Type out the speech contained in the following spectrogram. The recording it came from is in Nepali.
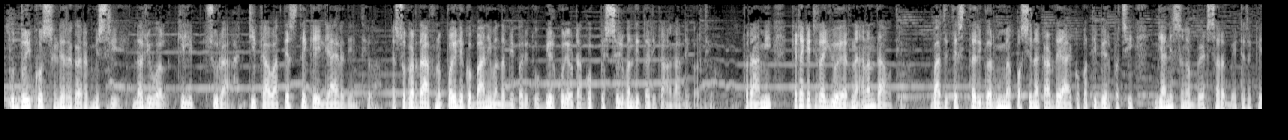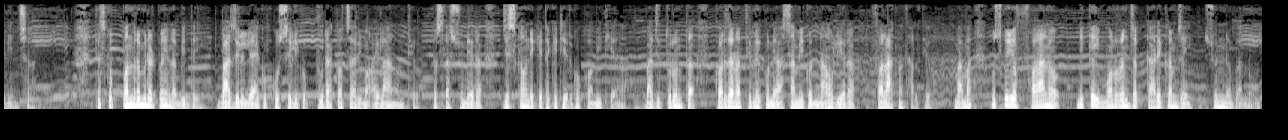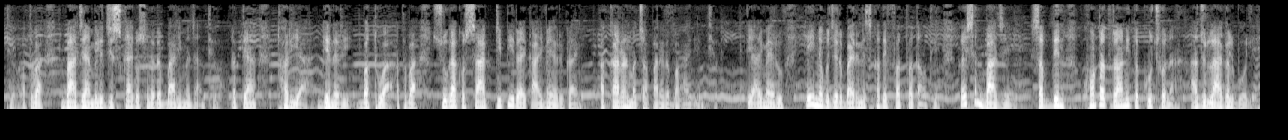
ऊ दुईको सिँडेर गएर मिश्री नरिवल किलिप चुरा टिका वा त्यस्तै केही ल्याएर दिन्थ्यो। यसो गर्दा आफ्नो पहिलेको बानीभन्दा विपरीत ऊ बिल्कुल एउटा गोप्य सिलबन्दी तरिका अगाल्ने गर्थ्यो। तर हामी केटाकेटीलाई यो हेर्न आनन्द आउँथ्यो। बाजे त्यस्तरी गर्मीमा पसिना काट्दै आएको कति बेरपछि ज्ञानीसँग भेट्छ र भेटेर के दिन्छ? त्यसको पन्ध्र मिनट पनि नबित्दै बाजेले ल्याएको कोसेलीको पूरा कचहरीमा ऐलान हुन्थ्यो जसलाई सुनेर जिस्काउने केटाकेटीहरूको कमी थिएन। बाजे तुरन्त कर्जा नतिर्ने कुनै असामीको नाउँ लिएर फलाक्न थाल्थ्यो। मामा उसको यो फलानो निकै मनोरञ्जक कार्यक्रम चाहिँ सुन्न गर्नुहुन्थ्यो अथवा बाजे हामीले जिस्काएको सुनेर बारीमा जान्थ्यो र त्यहाँ ठरिया गेनरी बथुवा अथवा सुगाको साग टिपिरहेका आइमाईहरूका अकारणमा झपारेर भगाइदिन्थ्यो। ती आइमाईहरू केही नबुझेर बाहिर निस्कँदै फतफत आउँथे। कैसन बाजे? सब दिन खोटत रहनी त कुछो न आज लागल बोले।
